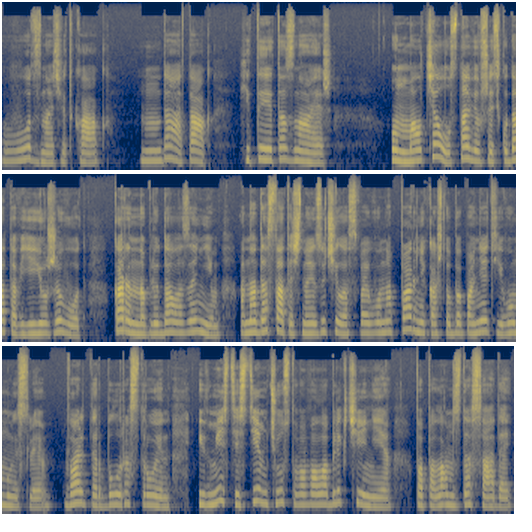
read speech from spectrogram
«Вот, значит, как». «Да, так. И ты это знаешь». Он молчал, уставившись куда-то в ее живот. Карен наблюдала за ним. Она достаточно изучила своего напарника, чтобы понять его мысли. Вальтер был расстроен и вместе с тем чувствовал облегчение, пополам с досадой.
